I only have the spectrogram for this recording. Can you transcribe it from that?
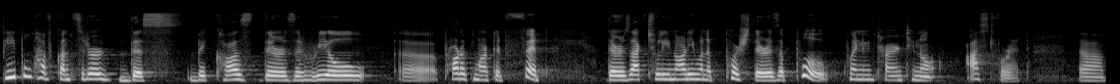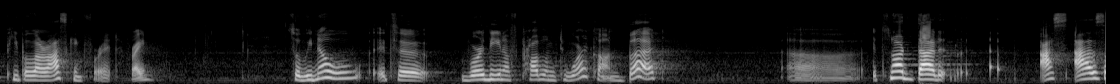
people have considered this because there's a real uh, product market fit. There's actually not even a push, there is a pull. Quentin Tarantino asked for it. Uh, people are asking for it, right? So we know it's a worthy enough problem to work on, but uh, it's not that, as, as,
